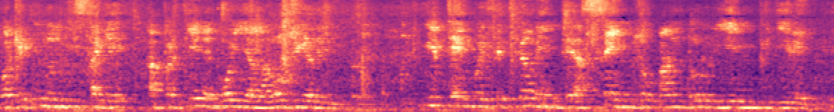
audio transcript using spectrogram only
qualche punto di vista che appartiene poi alla logica del libro. Il tempo effettivamente ha senso quando lo riempi di eventi.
